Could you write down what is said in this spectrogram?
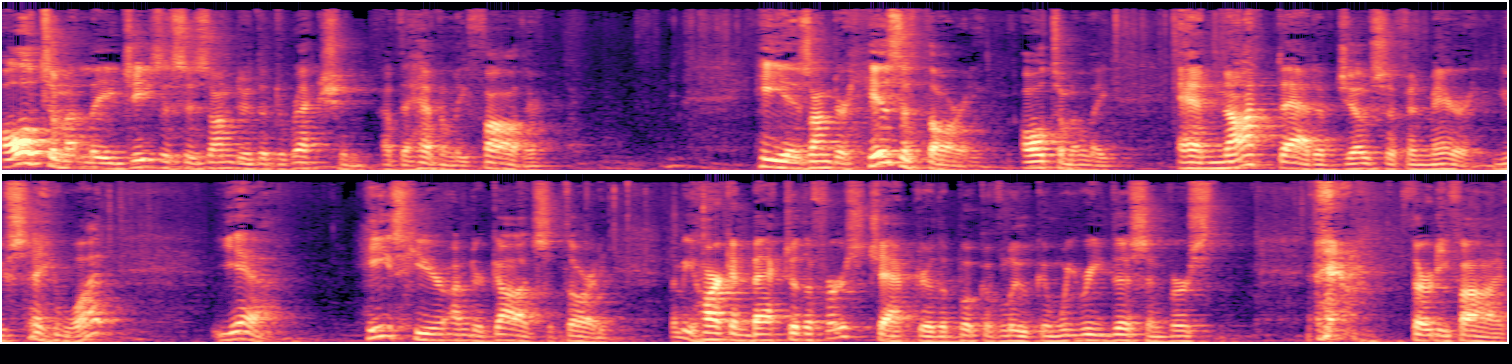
Ultimately, Jesus is under the direction of the Heavenly Father. He is under his authority, ultimately, and not that of Joseph and Mary. You say, what? Yeah, he's here under God's authority. Let me hearken back to the first chapter of the book of Luke, and we read this in verse 35.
